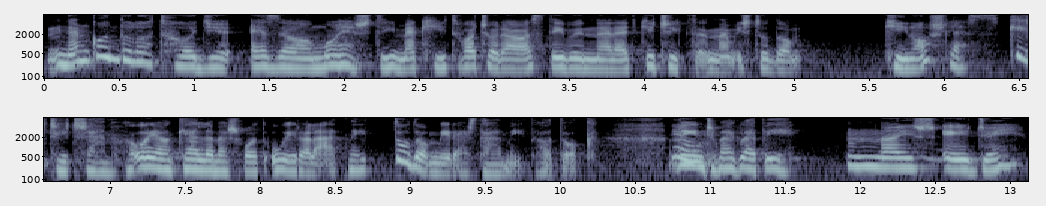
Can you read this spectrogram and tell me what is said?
Nem gondolod, hogy ez a ma esti meghitt vacsora a Stevennel egy kicsit, nem is tudom, Kínos lesz? Kicsit sem. Olyan kellemes volt újra látni. Tudom, mire számíthatok. Nincs meglepi. Na és AJ?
